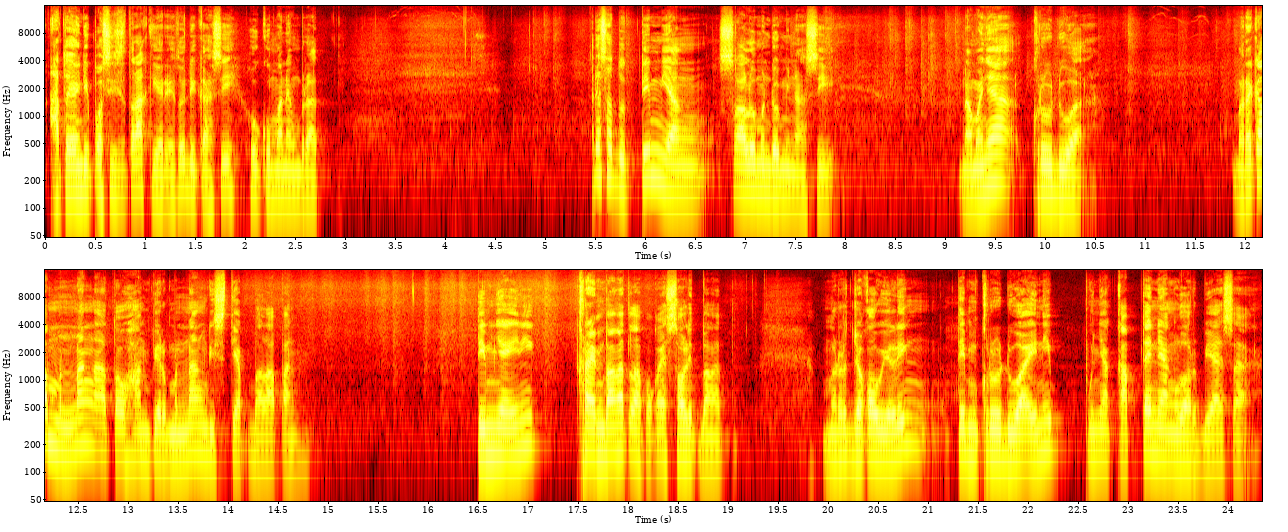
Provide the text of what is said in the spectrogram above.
atau yang di posisi terakhir itu dikasih hukuman yang berat. Ada satu tim yang selalu mendominasi. Namanya Kru 2. Mereka menang atau hampir menang di setiap balapan. Timnya ini keren banget lah, pokoknya solid banget. Menurut Joko Willing, tim Kru 2 ini punya kapten yang luar biasa.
